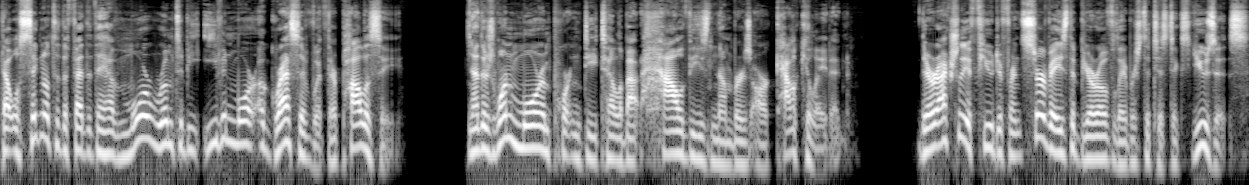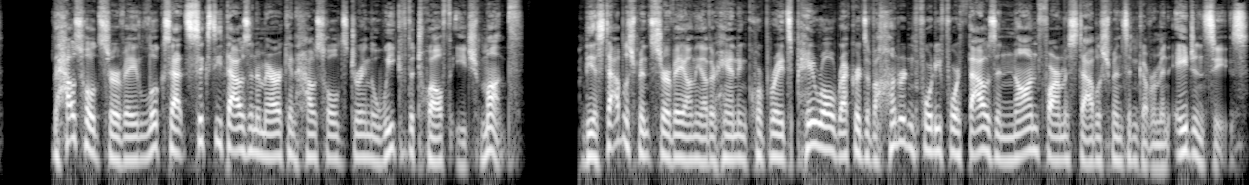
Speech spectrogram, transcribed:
that will signal to the Fed that they have more room to be even more aggressive with their policy. Now, there's one more important detail about how these numbers are calculated. There are actually a few different surveys the Bureau of Labor Statistics uses. The household survey looks at 60,000 American households during the week of the 12th each month. The establishment survey, on the other hand, incorporates payroll records of 144,000 non farm establishments and government agencies,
